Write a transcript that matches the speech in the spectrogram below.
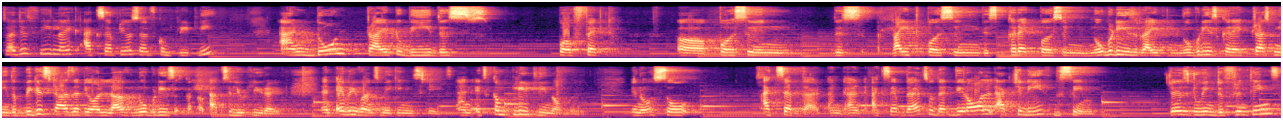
So I just feel like accept yourself completely and don't try to be this perfect uh, person, this right person, this correct person. Nobody is right, nobody is correct. Trust me, the biggest stars that you all love, nobody's absolutely right. And everyone's making mistakes and it's completely normal. You know, so accept that and, and accept that so that we're all actually the same. Just doing different things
